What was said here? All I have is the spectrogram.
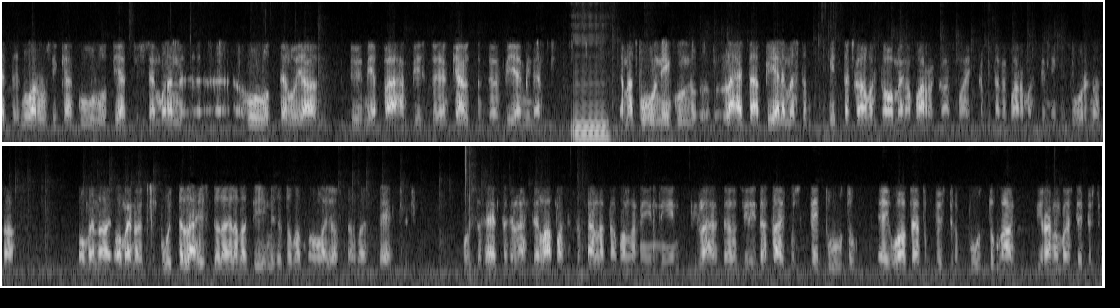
että nuoruusikään kuuluu tietty semmoinen hulluttelu ja tyhmien päähänpistojen käytäntöön vieminen. Mm. Ja mä puhun niin kuin lähdetään pienemmästä mittakaavasta omena varkaat vaikka, mitä me varmasti niin kuin suurin osa omena, omenoituspuitten lähistöllä elävät ihmiset ovat olla jostain vaiheessa tehty. Mutta se, että se lähtee lapasesta tällä tavalla, niin, niin kyllähän se on siitä, että aikuiset ei puutu, ei huoltajat ole pystynyt puuttumaan, viranomaiset ei pysty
